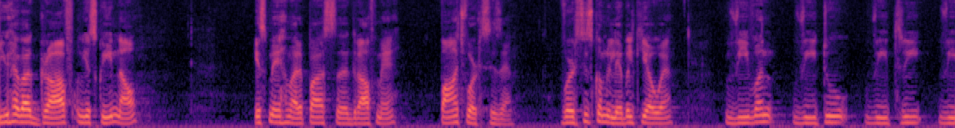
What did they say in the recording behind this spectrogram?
you have a graph on your screen now اس میں ہمارے پاس گراف uh, میں پانچ ورڈسز ہیں ورڈسز کو ہم نے لیبل کیا ہوا ہے V one V two V three V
